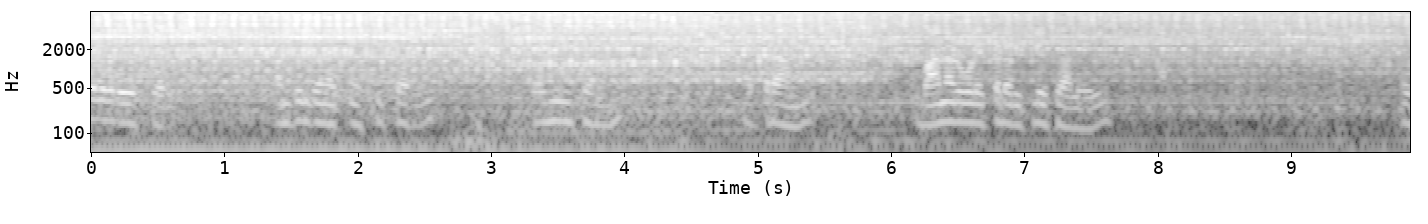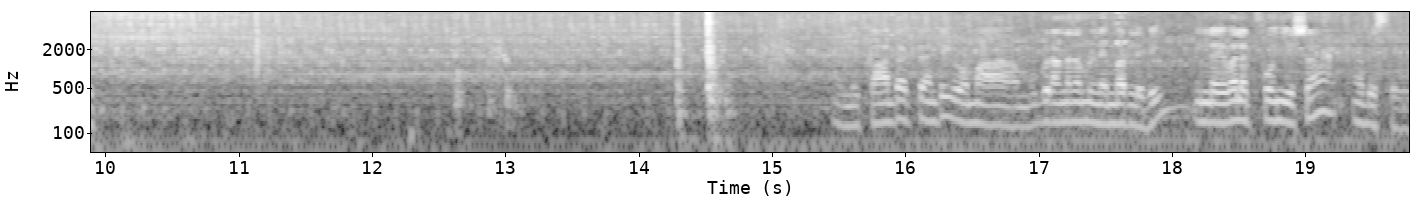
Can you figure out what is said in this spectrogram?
స్టిక్కర్లు కూడా వేస్తారు. పంపించాను వచ్చిన స్టిక్కర్లు గమనించాను అప్రాన్ బానర్ కూడా ఎక్కడ రిప్లేస్ కాలేదు. కాంటాక్ట్ అంటే ఇగో మా ముగ్గురు అన్నదమ్ముల నెంబర్లు ఇవి. ఇందులో ఎవరికి ఫోన్ చేసినా నడుస్తుంది.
